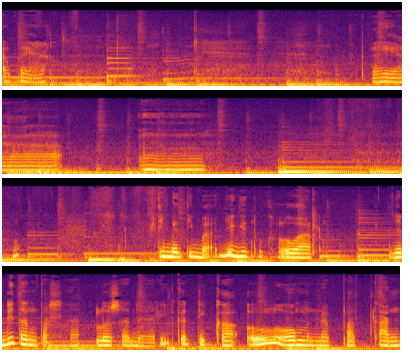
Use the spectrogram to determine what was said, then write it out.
apa ya kayak uh, tiba-tiba aja gitu keluar. Jadi tanpa lo sadari ketika lo mendapatkan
